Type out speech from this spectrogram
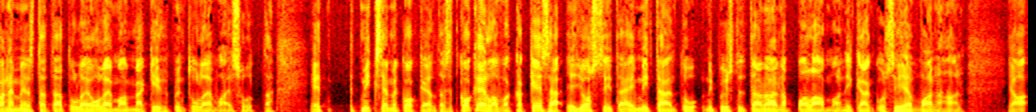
hänen mielestä tämä tulee olemaan mäkihypyn tulevaisuutta. Että et miksei me kokeiltaisi. Et kokeillaan vaikka kesä ja jos siitä ei mitään tule, niin pystytään aina palaamaan ikään kuin siihen vanhaan. Ja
